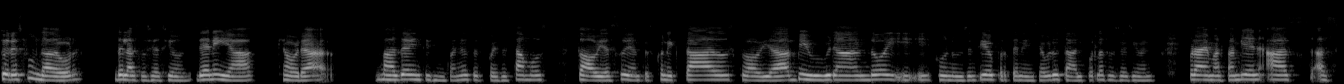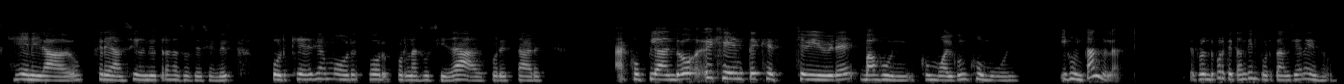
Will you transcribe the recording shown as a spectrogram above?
tú eres fundador de la asociación de ANEIAP, que ahora más de 25 años después estamos todavía estudiantes conectados, todavía vibrando y, con un sentido de pertenencia brutal por la asociación, pero además también has, generado creación de otras asociaciones. ¿Por qué ese amor por, por la sociedad, por estar acoplando gente que, que vibre bajo un, como algo en común y juntándolas? De pronto, ¿por qué tanta importancia en eso?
